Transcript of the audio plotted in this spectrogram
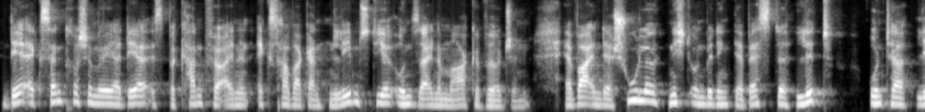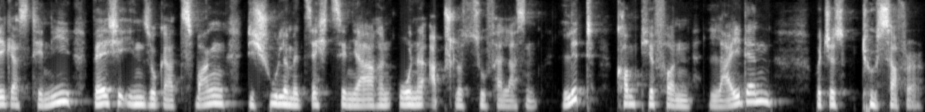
Der exzentrische Milliardär ist bekannt für einen extravaganten Lebensstil und seine Marke Virgin. Er war in der Schule nicht unbedingt der Beste, litt unter Legasthenie, welche ihn sogar zwang, die Schule mit 16 Jahren ohne Abschluss zu verlassen. Lit kommt hier von leiden, which is to suffer.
